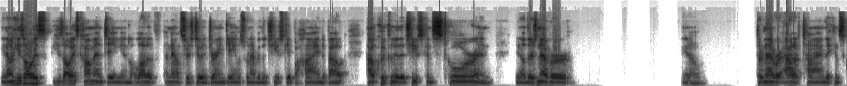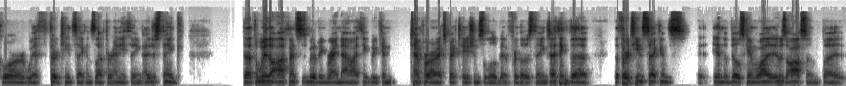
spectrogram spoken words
you know he's always he's always commenting and a lot of announcers do it during games whenever the chiefs get behind about how quickly the chiefs can score and you know there's never you know they're never out of time. They can score with 13 seconds left or anything. I just think that the way the offense is moving right now i think we can temper our expectations a little bit for those things. I think the the 13 seconds in the bills game while it was awesome but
